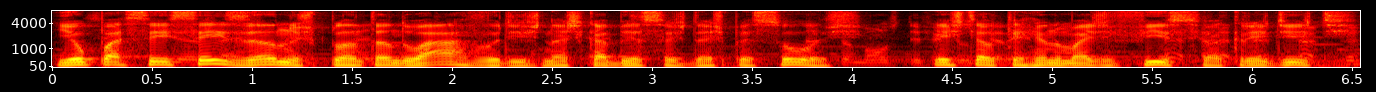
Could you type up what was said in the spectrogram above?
e eu passei seis anos plantando árvores nas cabeças das pessoas. Este é o terreno mais difícil, acredite.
